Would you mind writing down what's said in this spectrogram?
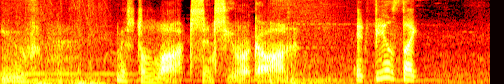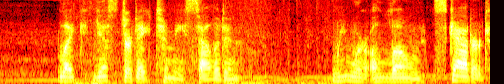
You've missed a lot since you were gone. It feels like... like yesterday to me, Saladin. We were alone, scattered,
